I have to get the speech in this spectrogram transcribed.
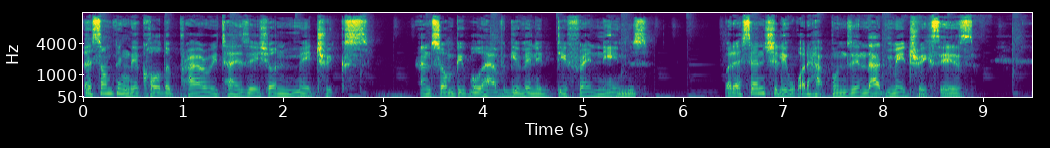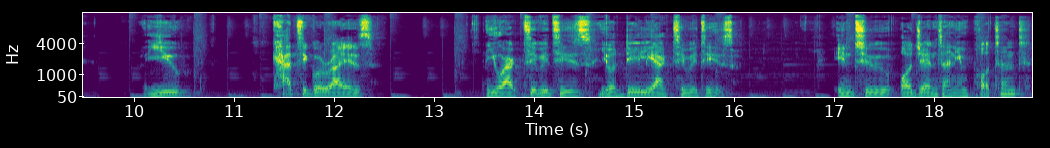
There's something they call the prioritization matrix, and some people have given it different names. But essentially, what happens in that matrix is you categorize your activities, your daily activities, into urgent and important,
